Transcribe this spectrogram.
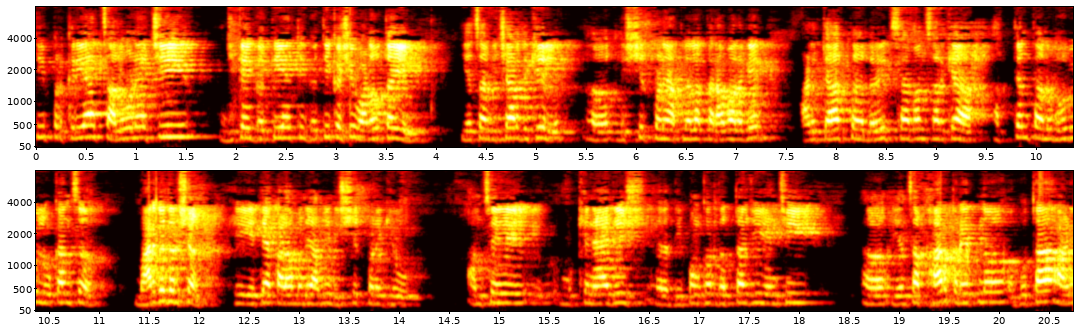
ती प्रक्रिया चालवण्याची जी काही गती आहे ती गती कशी वाढवता येईल याचा विचार देखील निश्चितपणे आपल्याला करावा लागेल. आणि त्यात ललित साहेबांसारख्या अत्यंत अनुभवी लोकांचं मार्गदर्शन हे येत्या काळामध्ये आम्ही निश्चितपणे घेऊ. आमचे मुख्य न्यायाधीश दीपंकर दत्ताजी यांची यांचा फार प्रयत्न होता आणि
